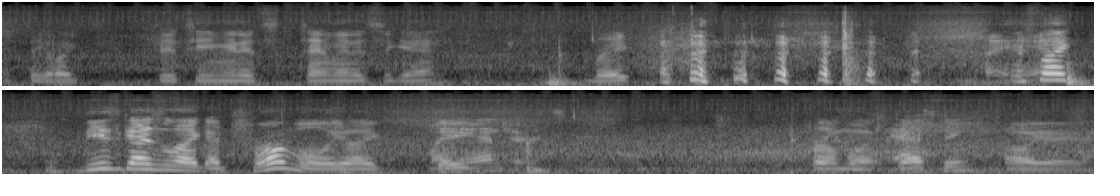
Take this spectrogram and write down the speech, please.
I think like 15 minutes, 10 minutes again break. it's like these guys are like a trouble. You're like my they, hand hurts. Dude. From what? Cat. Casting? Oh yeah, yeah.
